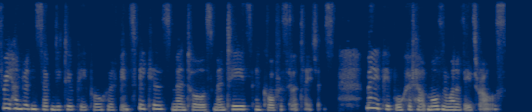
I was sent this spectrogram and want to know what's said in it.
372 people who have been speakers, mentors, mentees, and core facilitators. Many people have held more than one of these roles,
